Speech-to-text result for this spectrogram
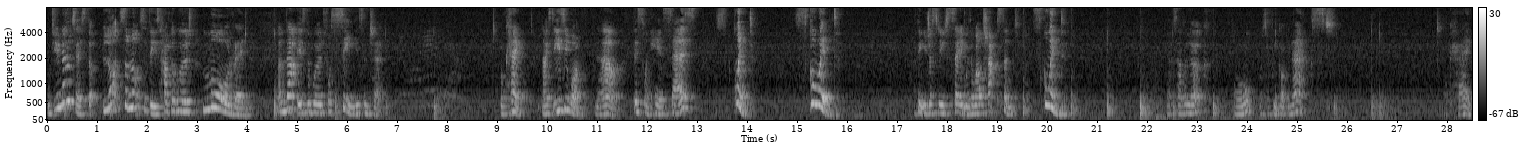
And do you notice that lots and lots of these have the word môr in? And that is the word for sea, isn't it? Okay, nice easy one. Now, this one here says squid. Squid. I think you just need to say it with a Welsh accent. Squid. Let's have look. Oh, what have we got next? Okay.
